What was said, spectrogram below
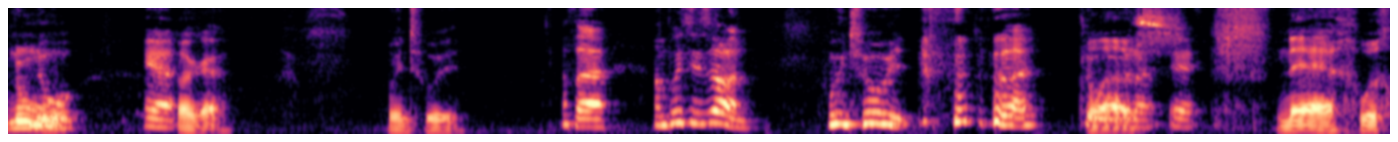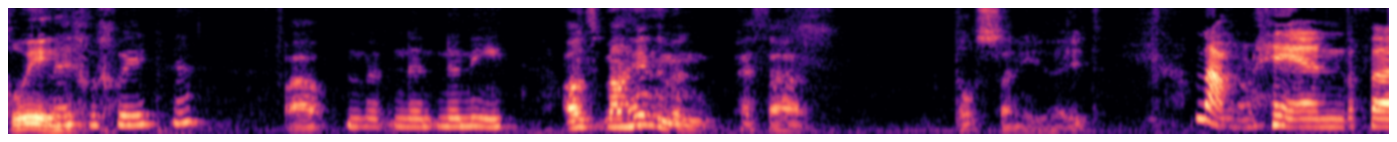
nhw? Nhw. Ie. Oce. Hwy'n twy. Otha, am pwy ti'n sôn? Wy'n twy. Glas. Ne, chwychwi. Ne, chwychwi. Waw. Na ni. Ond mae hyn ddim yn pethau dylsa ni i ddeud. Na, maen nhw'n hen, fatha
